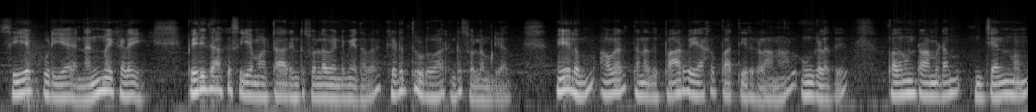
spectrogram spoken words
செய்யக்கூடிய நன்மைகளை பெரிதாக செய்ய மாட்டார் என்று சொல்ல வேண்டுமே தவிர கெடுத்து விடுவார் என்று சொல்ல முடியாது. மேலும் அவர் தனது பார்வையாக பார்த்தீர்களானால் உங்களது பதினொன்றாம் இடம் ஜென்மம்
